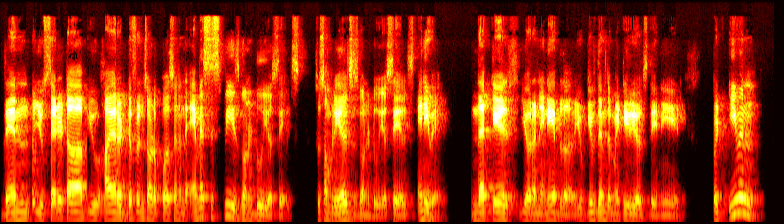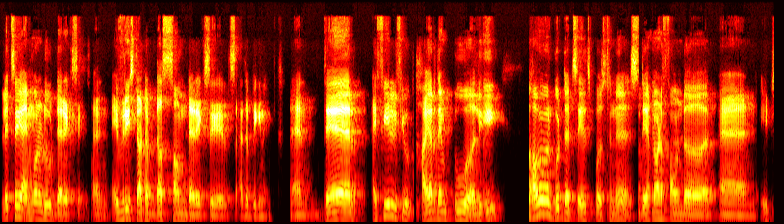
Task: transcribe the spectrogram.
Then you set it up you hire a different sort of person and the mssp is going to do your sales. So somebody else is going to do your sales anyway. In that case you're an enabler. You give them the materials they need. But even let's say I'm going to do direct sales, and every startup does some direct sales at the beginning. And there, I feel if you hire them too early, however good that salesperson is, they're not a founder, and it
